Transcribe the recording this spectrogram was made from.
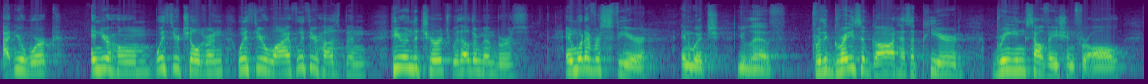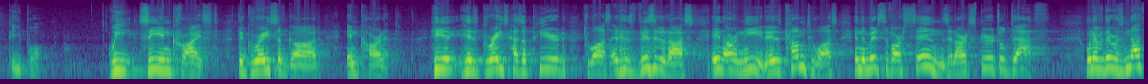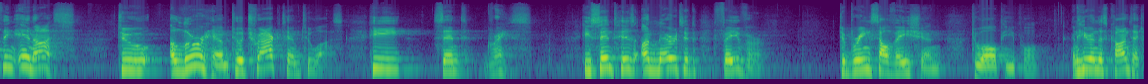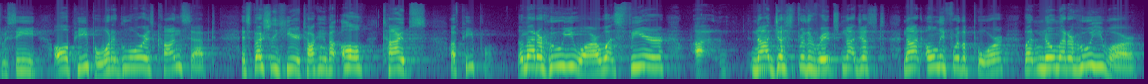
at your work, in your home, with your children, with your wife, with your husband, here in the church with other members, in whatever sphere in which you live. For the grace of God has appeared bringing salvation for all people. We see in Christ the grace of God incarnate. He, his grace has appeared to us. It has visited us in our need. It has come to us in the midst of our sins and our spiritual death. Whenever there was nothing in us to allure him, to attract him to us, he sent grace. He sent his unmerited favor to bring salvation to all people. And here in this context, we see all people. What a glorious concept, especially here, talking about all types of people. No matter who you are, what sphere, uh, not just for the rich, not just not only for the poor, but no matter who you are,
